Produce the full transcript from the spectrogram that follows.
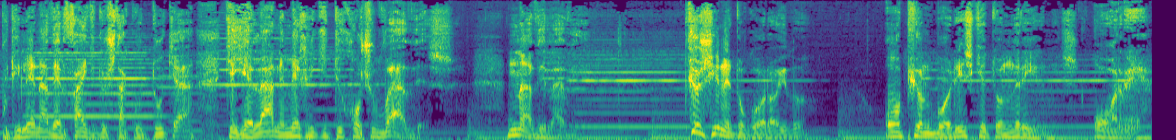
που τη λένε αδερφάκι τους στα κουτούκια και γελάνε μέχρι και τυχοσουβάδες. Να δηλαδή. Ποιος είναι το κορόιδο; Όποιον μπορείς και τον ρίχνεις. Ωραία.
